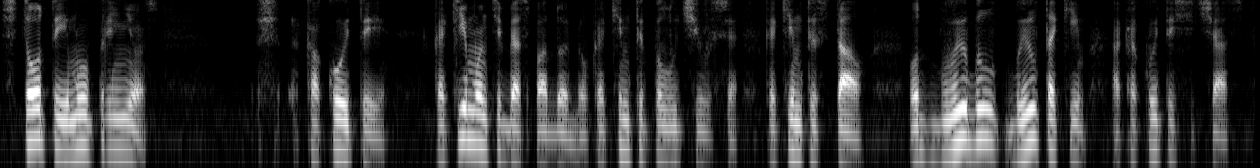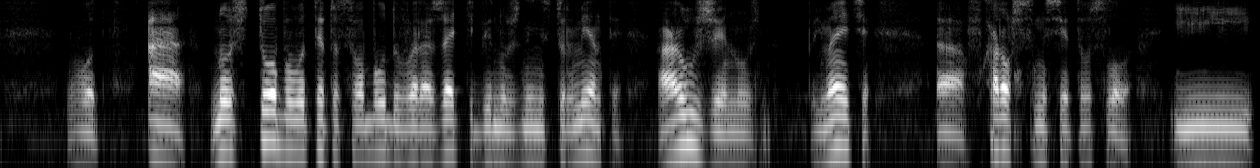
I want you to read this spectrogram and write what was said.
что ты ему принес – какой ты, каким он тебя сподобил, каким ты получился, каким ты стал. Вот был, был, был таким, а какой ты сейчас. Вот. А, но чтобы вот эту свободу выражать, тебе нужны инструменты, оружие нужно, понимаете? А, в хорошем смысле этого слова. И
